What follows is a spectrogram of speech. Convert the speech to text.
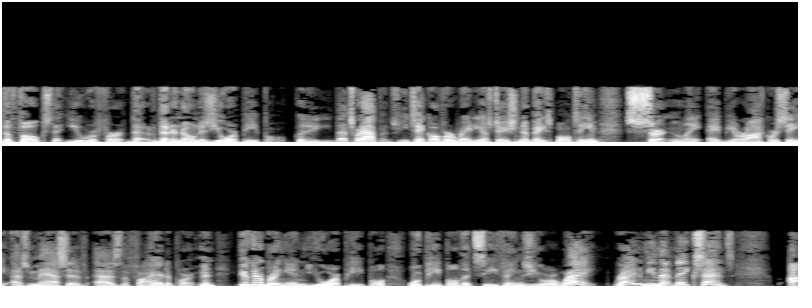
the folks that you refer that that are known as your people. That's what happens. You take over a radio station, a baseball team, certainly a bureaucracy as massive as the fire department. You're going to bring in your people or people that see things your way, right? I mean that makes sense. I,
